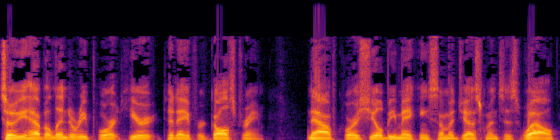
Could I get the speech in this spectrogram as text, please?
So you have a Lindo report here today for Gulfstream. Now, of course, you'll be making some adjustments as well.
